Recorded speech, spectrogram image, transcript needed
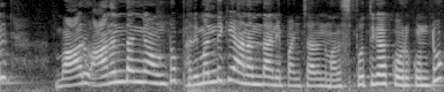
వారు ఆనందంగా ఉంటూ పది మందికి ఆనందాన్ని పంచాలని మనస్ఫూర్తిగా కోరుకుంటూ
